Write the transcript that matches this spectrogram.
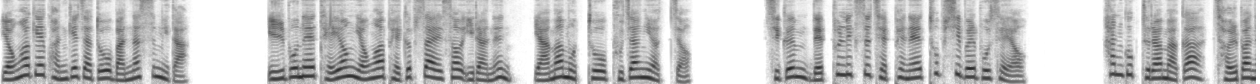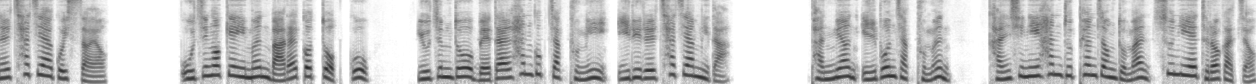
영화계 관계자도 만났습니다. 일본의 대형 영화 배급사에서 일하는 야마모토 부장이었죠. 지금 넷플릭스 재팬의 톱10을 보세요. 한국 드라마가 절반을 차지하고 있어요. 오징어 게임은 말할 것도 없고 요즘도 매달 한국 작품이 1위를 차지합니다. 반면 일본 작품은 간신히 한두 편 정도만 순위에 들어가죠.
